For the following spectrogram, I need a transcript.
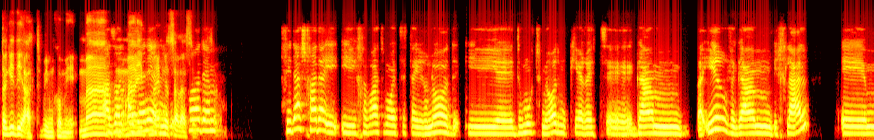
תגידי את במקומי, מה היא מנסה לעשות? קודם, פידה שחאדה היא, היא חברת מועצת העיר לוד, היא אה, דמות מאוד מוכרת אה, גם בעיר וגם בכלל. אמ,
